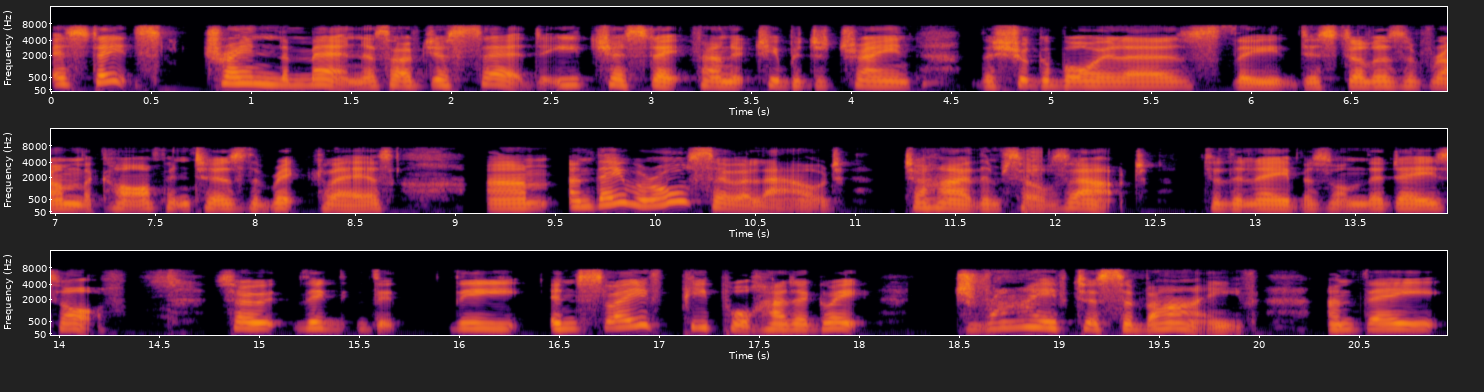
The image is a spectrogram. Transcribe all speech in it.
estates trained the men, as I've just said. Each estate found it cheaper to train the sugar boilers, the distillers of rum, the carpenters, the bricklayers, um, and they were also allowed to hire themselves out to the neighbors on their days off. So the, the, the enslaved people had a great drive to survive, and they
